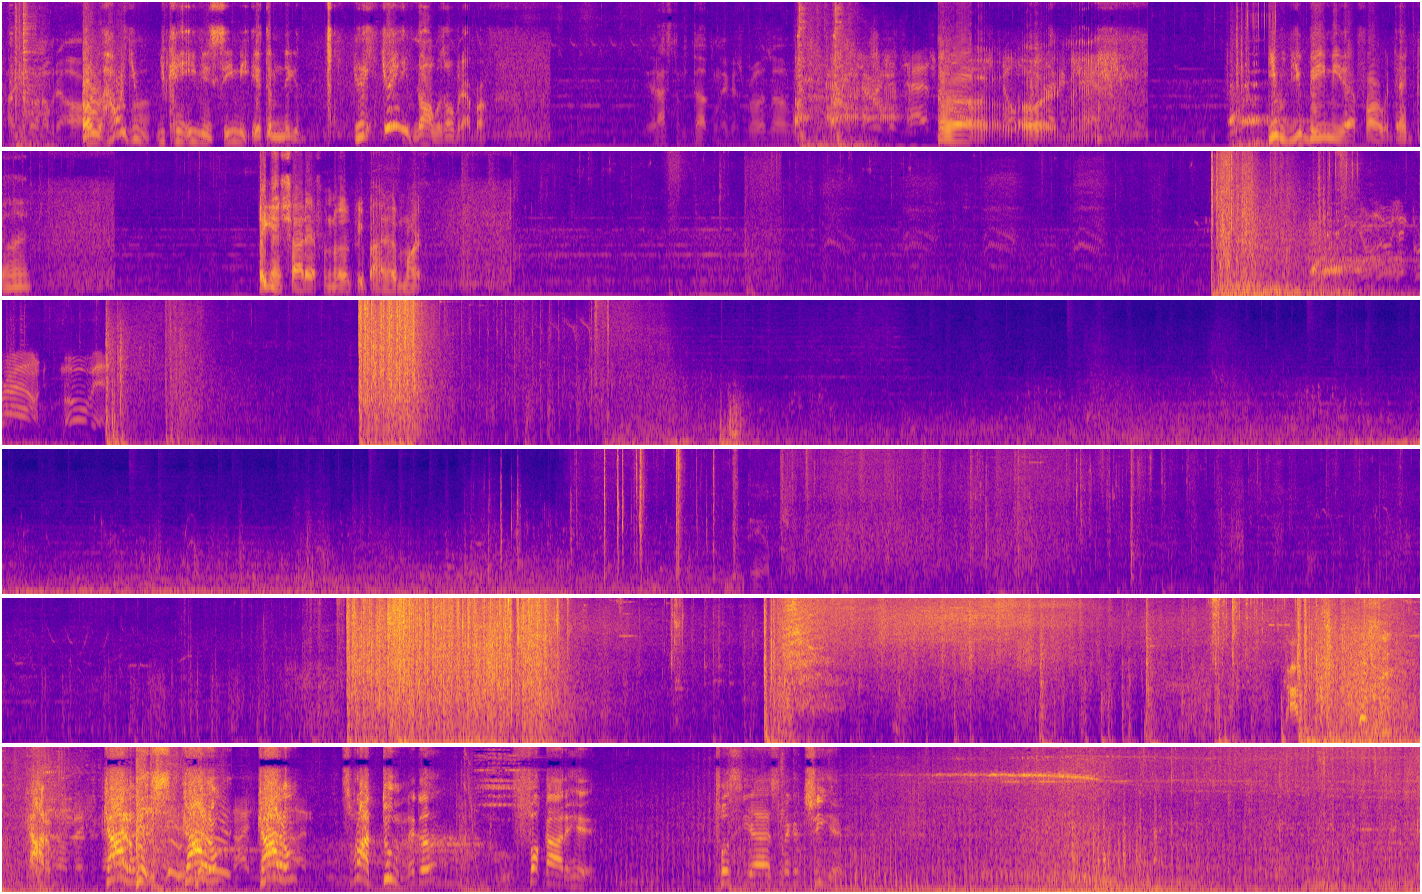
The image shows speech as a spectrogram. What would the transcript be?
How you doing over there? Oh, Bro, how are you? You can't even see me. If them niggas, you, you didn't even know I was over there, bro. Yeah, that's them duck niggas, bro. It's over. Oh Lord, man. You you beat me that far with that gun. They getting shot at from those people I have marked. Got him. Got him. That's what I do, nigga. Fuck out of here. Pussy ass nigga cheating.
